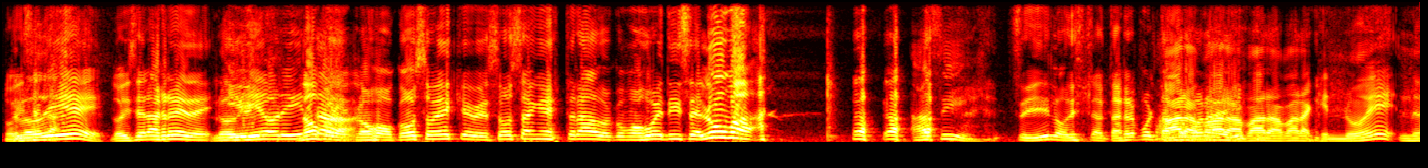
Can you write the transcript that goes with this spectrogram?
Lo dice la- dije. lo dice las redes. Lo y- dije ahorita. No, pero lo jocoso es que Besosa en estrado como juez dice ¡Luma! Ah, sí. Sí, lo lo está reportando Para, para, ahí. para, para, que no es. no-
